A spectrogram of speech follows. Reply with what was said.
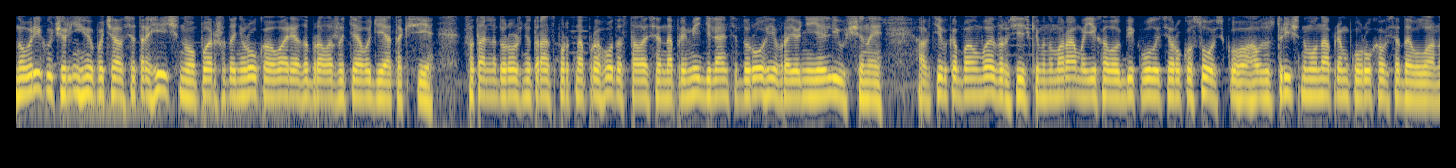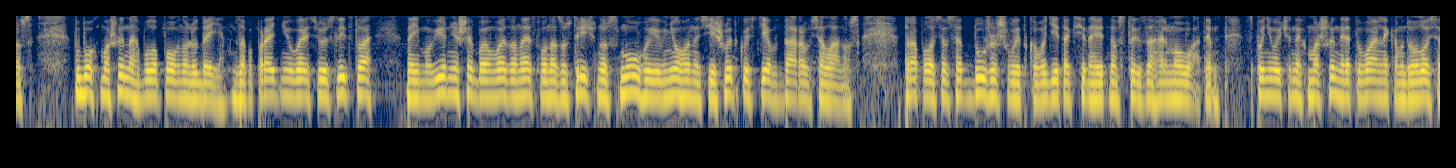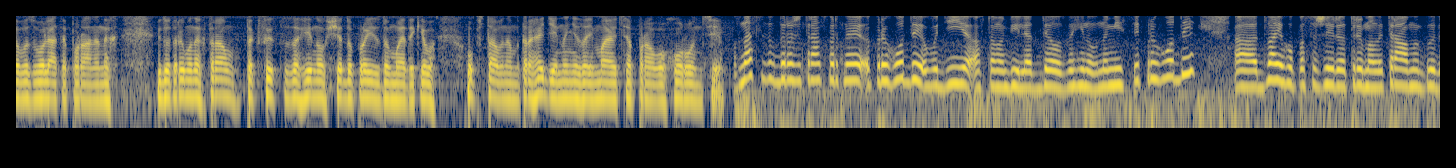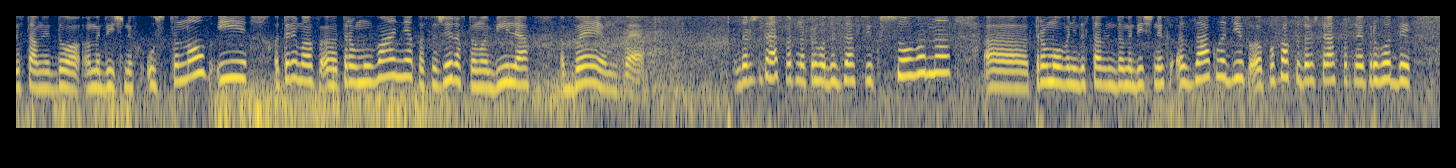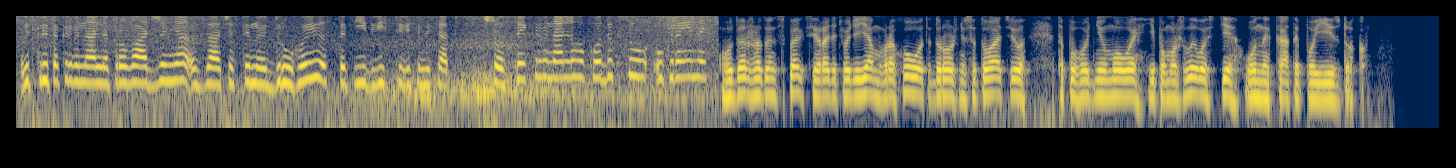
Новий рік у Чернігові почався трагічно. У перший день року аварія забрала життя водія таксі. Фатальна дорожньо-транспортна пригода сталася на прямій ділянці дороги в районі Ялівщини. Автівка БМВ з російськими номерами їхала у бік вулиці Рокосовського, а в зустрічному напрямку рухався Деуланус. В обох машинах було повно людей. За попередньою версією слідства, найімовірніше БМВ занесло на зустрічну смугу, і в нього на всій швидкості вдарився Ланус. Трапилося все дуже швидко. Водій таксі навіть не встиг загальмувати. З машин рятувальникам довелося визволяти поранених. Від отриманих травм таксист загинув ще до приїзду медиків. Обставинами трагедії нині займаються правоохоронці. Внаслідок дорожньо-транспортної пригоди водій автомобіля Део загинув на місці пригоди. Е, Два його пасажири отримали травми, були доставлені до медичних установ і отримав е, травмування пасажир автомобіля БМВ. Дорожньо-транспортна пригода зафіксована, е, травмовані доставлені до медичних закладів. Е, По факту дорожньо-транспортної пригоди відкрито кримінальне провадження за частиною 2 статті 286 Кримінального кодексу України. У Державтоінспекції радять водіям враховувати дорожню ситуацію та погодні умови і по можливості уникати поїздок.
